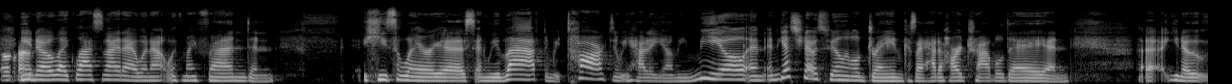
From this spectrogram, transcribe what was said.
Okay. You know, like last night I went out with my friend and he's hilarious and we laughed and we talked and we had a yummy meal. And and yesterday I was feeling a little drained because I had a hard travel day and uh, you know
